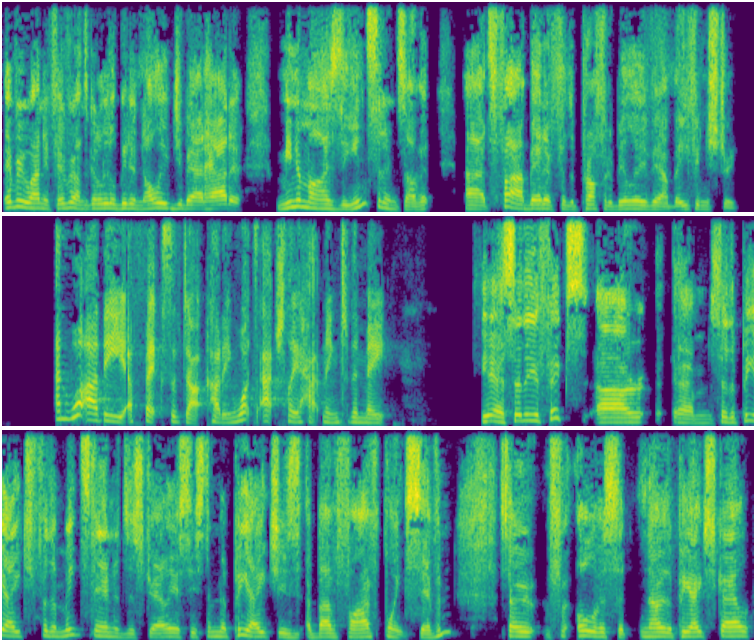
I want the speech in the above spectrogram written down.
everyone, if everyone's got a little bit of knowledge about how to minimise the incidence of it, uh, it's far better for the profitability of our beef industry. And what are the effects of dark cutting? What's actually happening to the meat? Yeah, so the effects are um, so the pH for the Meat Standards Australia system, the pH is above 5.7. So for all of us that know the pH scale,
